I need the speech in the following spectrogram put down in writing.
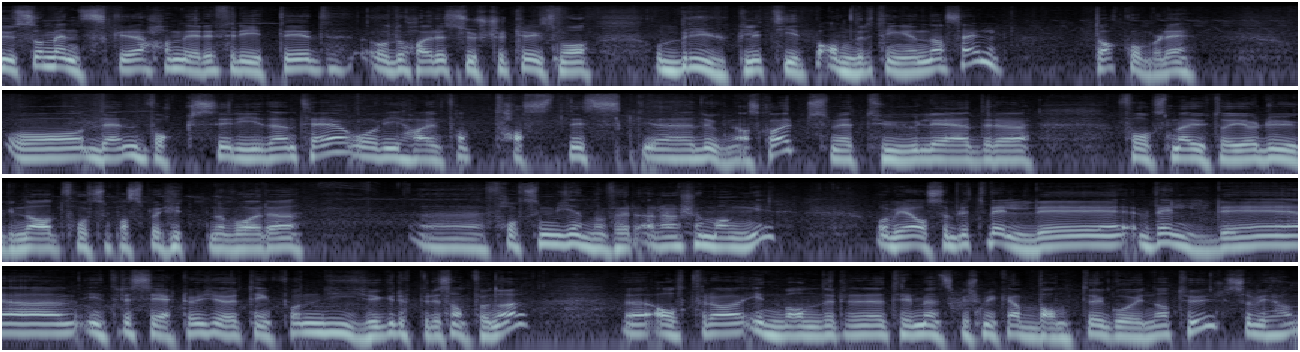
du, som menneske har mer fritid og du har ressurser til liksom å, å, bruke litt tid på andre ting enn deg selv. Da kommer de. Og den vokser i DNT, og vi har en fantastisk dugnadskorps med turledere folk som er ute og gjør dugnad, folk som passer på hyttene våre. Eh, folk som gjennomfører arrangementer. Og vi har også blitt veldig, veldig eh, interessert i å gjøre ting for nye grupper i samfunnet. Eh, Alt fra innvandrere til mennesker som ikke er vant til å gå i natur. Så vi har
